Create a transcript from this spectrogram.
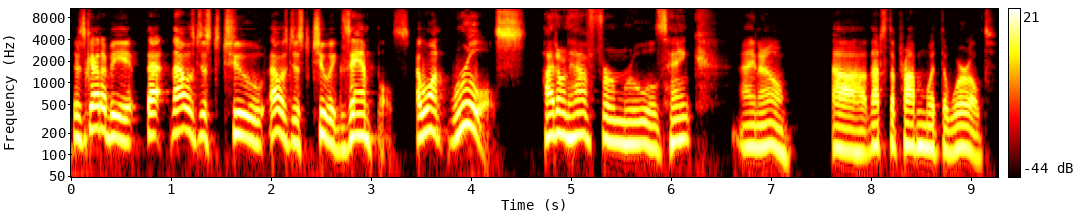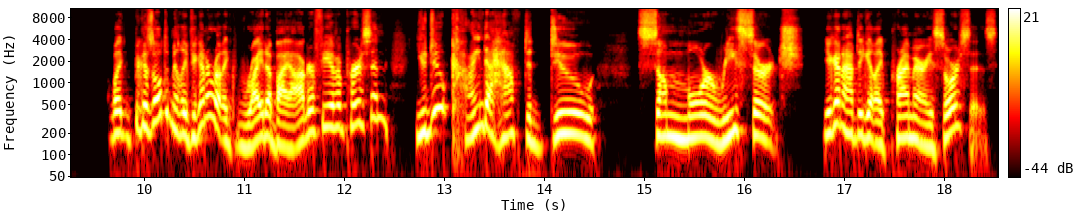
There's got to be that. That was just two. That was just two examples. I want rules. I don't have firm rules, Hank. I know. Uh, that's the problem with the world. Like because ultimately, if you're gonna like write a biography of a person, you do kind of have to do some more research you're going to have to get like primary sources.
